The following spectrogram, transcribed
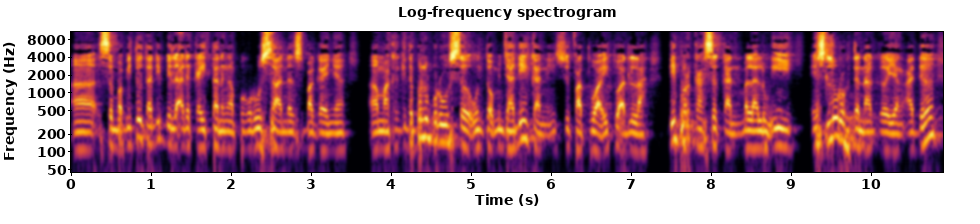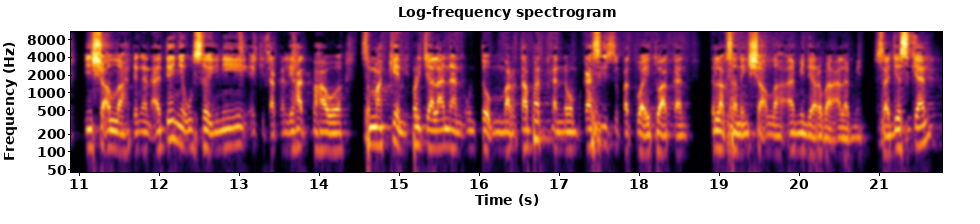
uh, sebab itu tadi bila ada kaitan dengan pengurusan dan sebagainya uh, maka kita perlu berusaha untuk menjadikan isu fatwa itu adalah diperkasakan melalui eh, seluruh tenaga yang ada insyaallah dengan adanya usaha ini eh, kita akan lihat bahawa semakin perjalanan untuk memartabatkan dan memperkasih isu fatwa itu akan terlaksana insyaAllah. Amin ya Rabbal Alamin. Saja sekian.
